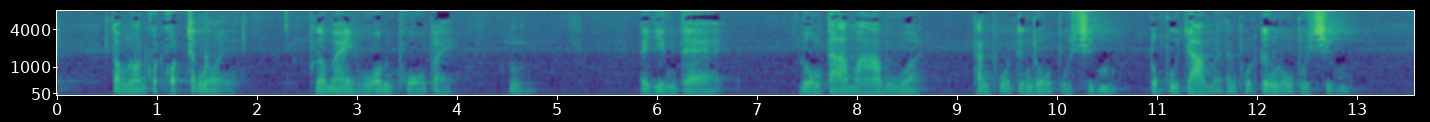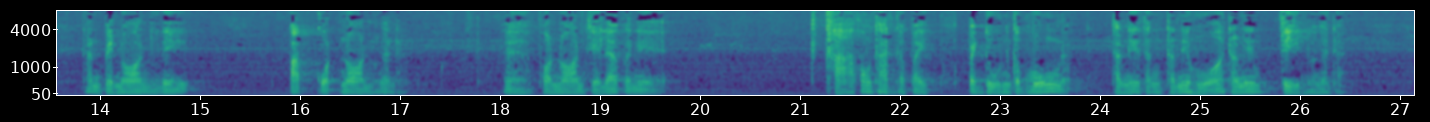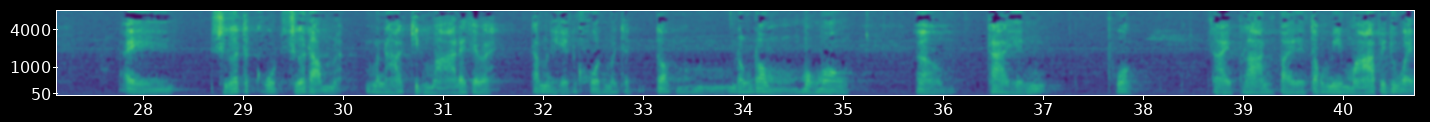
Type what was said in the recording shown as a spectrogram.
ต้องนอนขดๆสักหน่อย เพื่อไม่ให้หัวมันโผล่ไปได้ยินแต่หลวงตามหาบัว ท่านพูดถึงหลวงปู่ฉิมหลวงปู่จามไหมท่านพูดถึงหลวงปู่ฉิม ท่านไปนอนอยู่ในปักกดนอนเหมือนกัน อพอนอนเสร็จแล้วก็เนี่ยขาของท่านก็ไปไปดูนกับมุ้งนะ่ะทางนี้ทางทางนี้หัวทางนี้ตีนเหมือนกันไอเสือตะกูดเสือดำน่ะ มันหากินหมาได้ใช่ไหมถ้ามันเห็นคนมันจะด้อมด้อมด้อมมองมองเออถ้าเห็นพวกนายพลานไปต้องมีหมาไปด้วย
